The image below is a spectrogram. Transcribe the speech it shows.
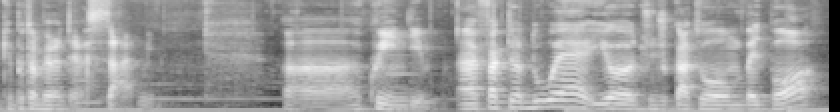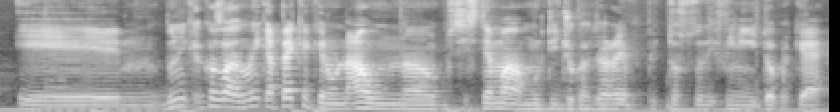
che potrebbero interessarvi. Uh, quindi, a Factor 2 io ci ho giocato un bel po' E mm, l'unica, cosa, l'unica pecca è che non ha un, un, sistema multigiocatore piuttosto definito perché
